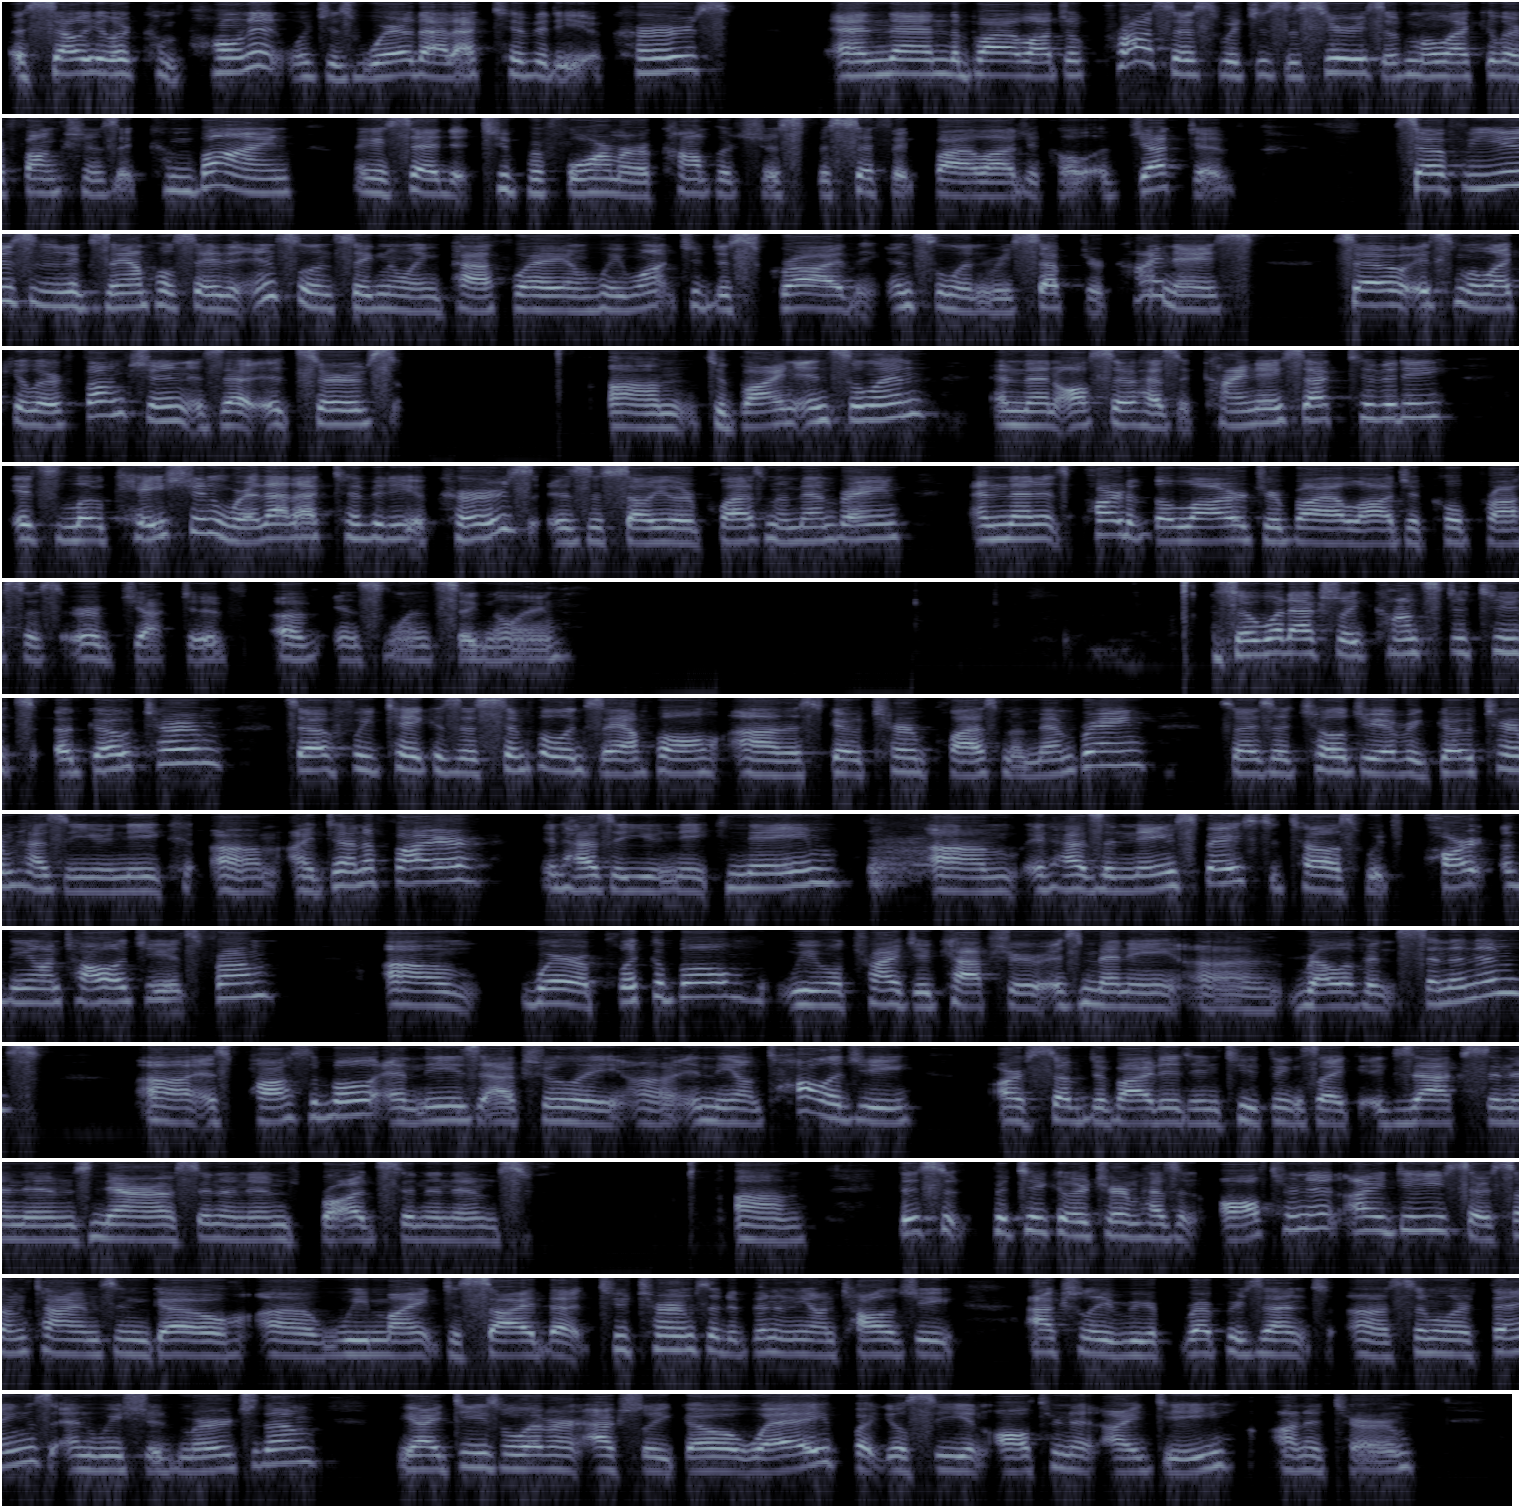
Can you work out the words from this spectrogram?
a cellular component, which is where that activity occurs, and then the biological process, which is a series of molecular functions that combine, like I said, to perform or accomplish a specific biological objective. So if we use an example, say the insulin signaling pathway, and we want to describe the insulin receptor kinase, so its molecular function is that it serves um, to bind insulin and then also has a kinase activity. Its location where that activity occurs is the cellular plasma membrane, and then it's part of the larger biological process or objective of insulin signaling. So what actually constitutes a GO term? So if we take as a simple example uh, this GO term plasma membrane, so as I told you, every GO term has a unique um, identifier. It has a unique name. Um, it has a namespace to tell us which part of the ontology it's from. Um, where applicable, we will try to capture as many uh, relevant synonyms uh, as possible. And these actually, uh, in the ontology, are subdivided into things like exact synonyms, narrow synonyms, broad synonyms. Um, this particular term has an alternate ID, so sometimes in Go uh, we might decide that two terms that have been in the ontology actually re represent uh, similar things and we should merge them. The IDs will never actually go away, but you'll see an alternate ID on a term.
